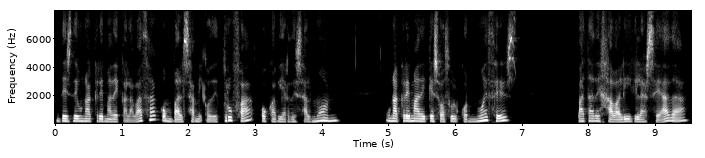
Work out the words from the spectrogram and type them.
desde una crema de calabaza con balsámico de trufa o caviar de salmón, una crema de queso azul con nueces, pata de jabalí glaseada,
